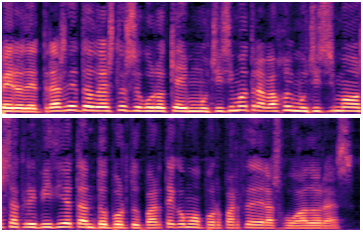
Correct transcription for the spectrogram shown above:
Pero detrás de todo esto seguro que hay muchísimo trabajo y muchísimo sacrificio tanto por tu parte como por parte de las jugadoras.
